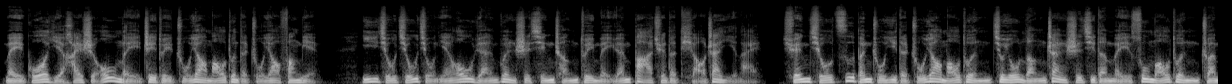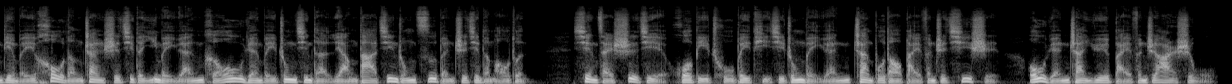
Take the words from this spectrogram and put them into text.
美国也还是欧美这对主要矛盾的主要方面。一九九九年欧元问世，形成对美元霸权的挑战以来。全球资本主义的主要矛盾就由冷战时期的美苏矛盾转变为后冷战时期的以美元和欧元为中心的两大金融资本之间的矛盾。现在世界货币储备体系中，美元占不到百分之七十，欧元占约百分之二十五。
